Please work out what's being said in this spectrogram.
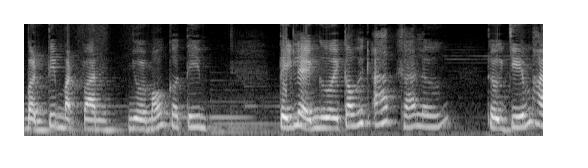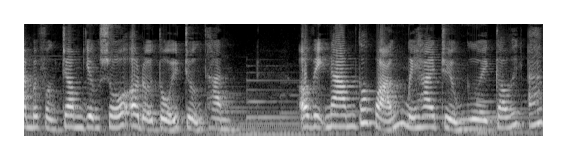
bệnh tim mạch vành, nhồi máu cơ tim. Tỷ lệ người cao huyết áp khá lớn, thường chiếm 20% dân số ở độ tuổi trưởng thành. Ở Việt Nam có khoảng 12 triệu người cao huyết áp.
